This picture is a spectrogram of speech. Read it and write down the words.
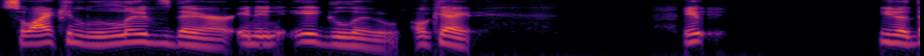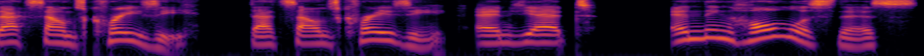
so I can live there in an igloo. Okay. It, you know, that sounds crazy. That sounds crazy. And yet, ending homelessness,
